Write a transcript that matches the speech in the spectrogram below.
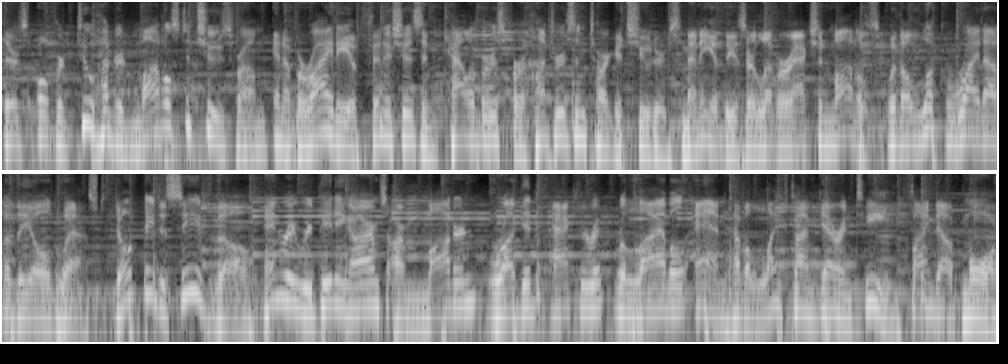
There's over 200 models to choose from in a variety of finishes and calibers for hunters and target shooters. Many of these are lever action models with a look right out of the Old West. Don't be deceived though. Henry Repeating Arms are modern, rugged, accurate, reliable, and have a lifetime guarantee. Find out more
